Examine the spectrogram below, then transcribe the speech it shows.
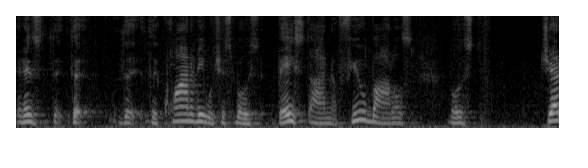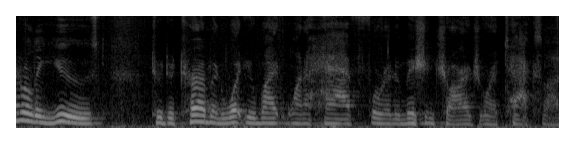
It is the, the, the, the quantity which is most based on a few models, most generally used to determine what you might want to have for an emission charge or a tax on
